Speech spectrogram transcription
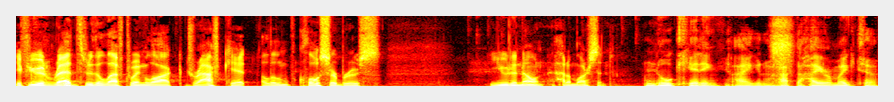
If you had read through the left wing lock draft kit a little closer, Bruce, you'd have known Adam Larsson. No kidding. I'm gonna have to hire Mike to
